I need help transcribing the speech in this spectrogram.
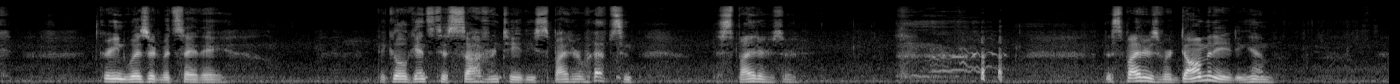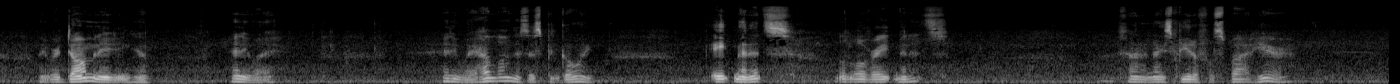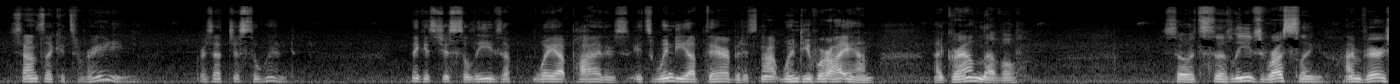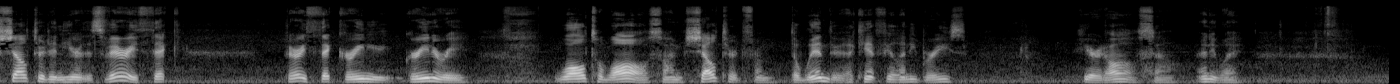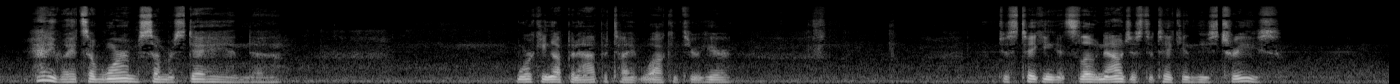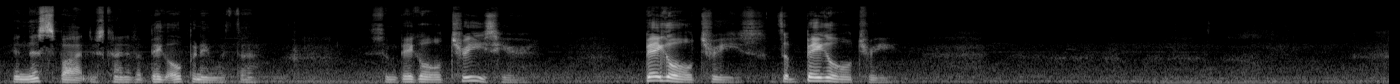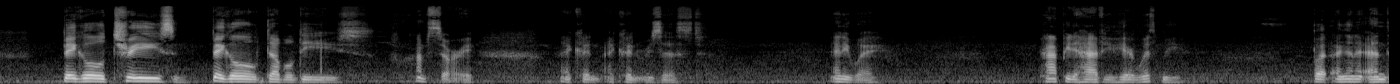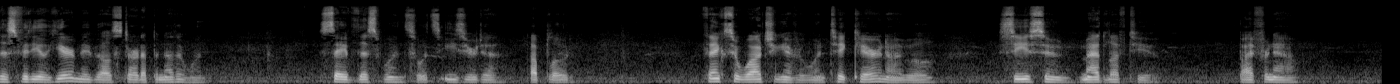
Green Wizard would say they they go against his sovereignty these spider webs and the spiders are the spiders were dominating him they were dominating him. Anyway. Anyway, how long has this been going? Eight minutes. A little over eight minutes. Found a nice beautiful spot here. Sounds like it's raining. Or is that just the wind? I think it's just the leaves up way up high. There's it's windy up there, but it's not windy where I am at ground level. So it's the leaves rustling. I'm very sheltered in here. It's very thick very thick greenery, greenery wall to wall, so I'm sheltered from the wind. I can't feel any breeze here at all. So anyway, anyway, it's a warm summer's day and uh, working up an appetite walking through here. Just taking it slow now just to take in these trees. In this spot, there's kind of a big opening with the some big old trees here. Big old trees. It's a big old tree. Big old trees and big old double D's. I'm sorry. I couldn't I couldn't resist. Anyway, happy to have you here with me. But I'm going to end this video here. Maybe I'll start up another one. Save this one so it's easier to upload. Thanks for watching, everyone. Take care, and I will see you soon. Mad love to you. Bye for now.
